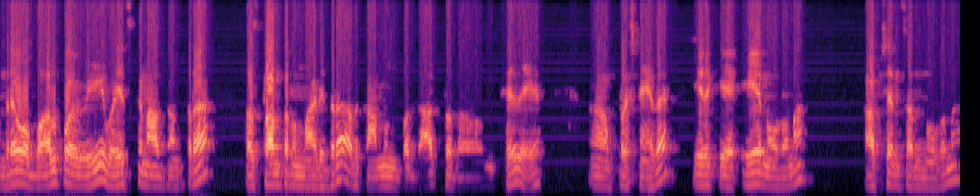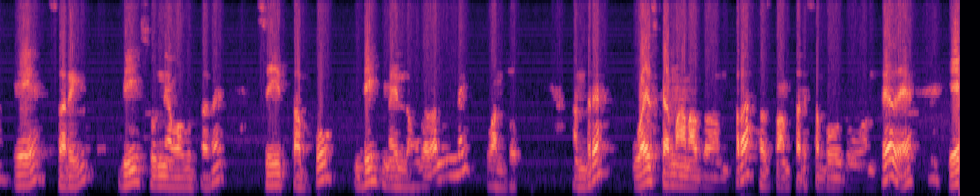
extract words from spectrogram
ಅಂದ್ರೆ ಒಬ್ಬ ಅಲ್ಪವಿ ವಯಸ್ಕನಾದ ನಂತರ ಹಸ್ತಾಂತರ ಮಾಡಿದ್ರೆ ಅದು ಕಾನೂನುಬದ್ಧ ಆಗ್ತದ ಅಂತ ಹೇಳಿ ಪ್ರಶ್ನೆ ಇದೆ. ಇದಕ್ಕೆ ಎ ನೋಡೋಣ ಆಪ್ಷನ್ಸ್ ಅನ್ನು ನೋಡೋಣ. ಎ, ಸರಿ. ಬಿ, ಶೂನ್ಯವಾಗುತ್ತದೆ. ಸಿ, ತಪ್ಪು. ಡಿ ಮೇಲ್ನೋಗದಲ್ಲಿ ಒಂದು. ಅಂದ್ರೆ ವಯಸ್ಕನಾದ ನಂತರ ಹಸ್ತಾಂತರಿಸಬಹುದು ಅಂತ ಹೇಳಿ, ಎ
